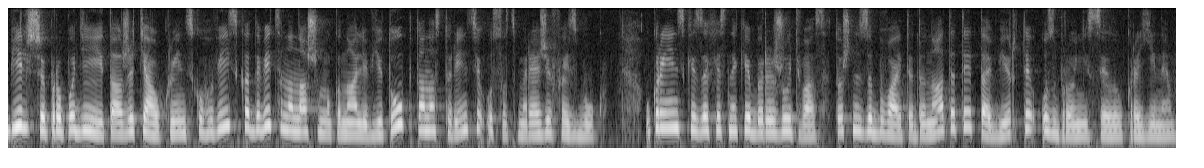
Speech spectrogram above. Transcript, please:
Більше про події та життя українського війська дивіться на нашому каналі в YouTube та на сторінці у соцмережі Facebook. Українські захисники бережуть вас, тож не забувайте донатити та вірте у Збройні Сили України.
